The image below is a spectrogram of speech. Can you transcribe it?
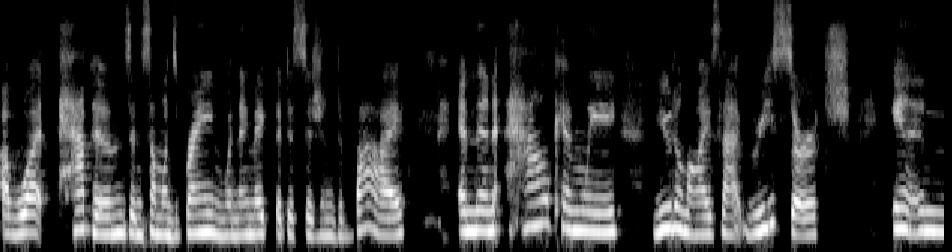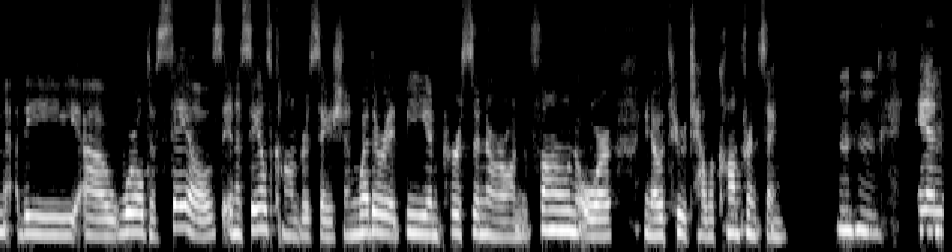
of what happens in someone's brain when they make the decision to buy. And then how can we utilize that research in the uh, world of sales in a sales conversation whether it be in person or on the phone or you know through teleconferencing mm-hmm. and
